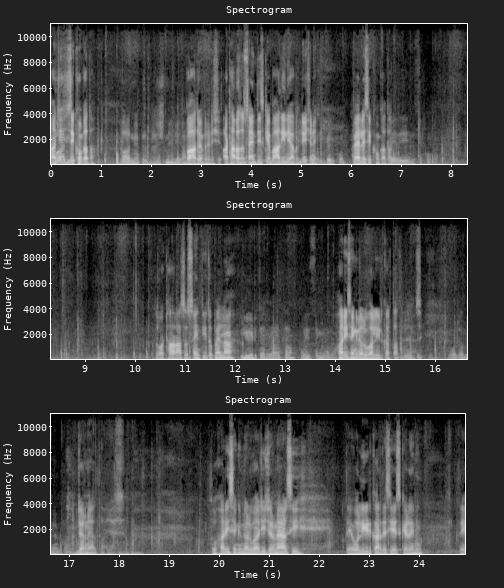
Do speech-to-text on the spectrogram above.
ਹਾਂਜੀ ਸਿੱਖੋ ਕਥਾ बाद में फिर ब्रिटिश ने लिया बाद में ब्रिटिश 1837 के बाद ही लिया ब्रिटिश ने जी, बिल्कुल पहले सिखों का था फिर ही सिखों का तो 1837 तो पहला लीड, लीड कर रहा था हरी सिंह ने हरी सिंह नलूआ लीड करता था वो जर्नल था ਜਰਨੈਲ था ਯੈਸ ਸੋ ਹਰੀ ਸਿੰਘ ਨਲੂਆ ਜੀ ਜਰਨੈਲ ਸੀ ਤੇ ਉਹ ਲੀਡ ਕਰਦੇ ਸੀ ਇਸ ਕਿਲੇ ਨੂੰ ਤੇ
